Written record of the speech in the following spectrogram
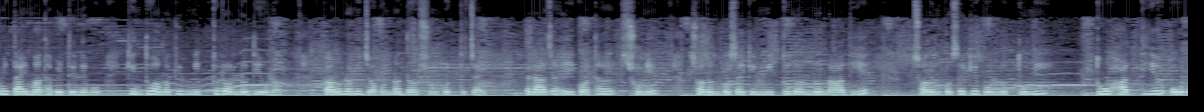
আমি তাই মাথা পেতে নেব। কিন্তু আমাকে মৃত্যুদণ্ড দিও না, কারণ আমি জগন্নাথ দর্শন করতে চাই। রাজা এই কথা শুনে সদন গোসাইকে মৃত্যুদণ্ড না দিয়ে সদন গোসাইকে বলল, তুমি দু হাত দিয়ে ওর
